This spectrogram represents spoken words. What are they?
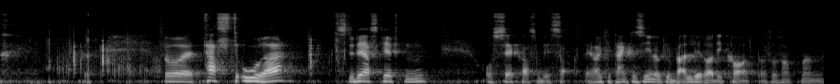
Så eh, test ordet, studer Skriften, og se hva som blir sagt. Jeg har ikke tenkt å si noe veldig radikalt, altså, sant? men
